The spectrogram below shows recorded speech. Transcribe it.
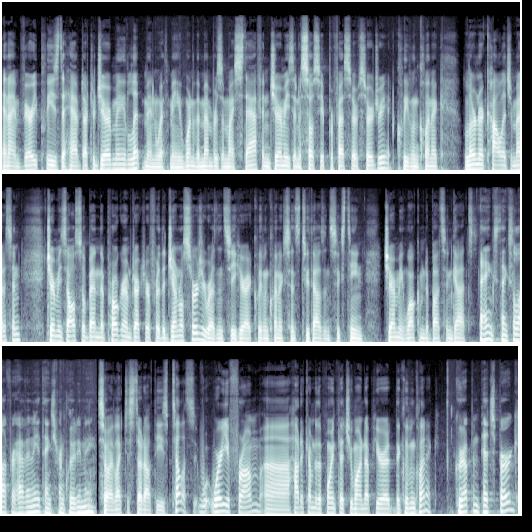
and I'm very pleased to have Dr. Jeremy Lipman with me, one of the members of my staff. And Jeremy's an associate professor of surgery at Cleveland Clinic Lerner College of Medicine. Jeremy's also been the program director for the general surgery residency here at Cleveland Clinic since 2016. Jeremy, welcome to Butts and Guts. Thanks. Thanks a lot for having me. Thanks for including me. So I'd like to start out these. Tell us, where are you from? Uh, how to come to the point that you wound up here at the Cleveland Clinic? Grew up in Pittsburgh,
